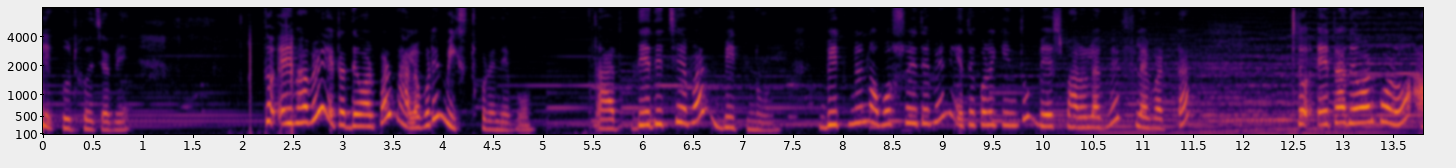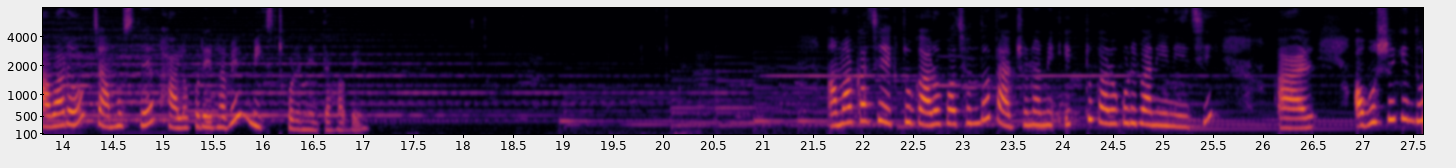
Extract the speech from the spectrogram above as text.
লিকুইড হয়ে যাবে। তো এইভাবে এটা দেওয়ার পর ভালো করে মিক্সড করে নেব। আর দিয়ে দিচ্ছি এবার বিট নুন। বিট নুন অবশ্যই দেবেন, এতে করে কিন্তু বেশ ভালো লাগবে ফ্লেভারটা। তো এটা দেওয়ার পরও আবারও চামচ দিয়ে ভালো করে এইভাবে মিক্সড করে নিতে হবে। আমার কাছে একটু গাঢ় পছন্দ, তার জন্য আমি একটু গাঢ় করে বানিয়ে নিয়েছি। আর অবশ্যই কিন্তু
